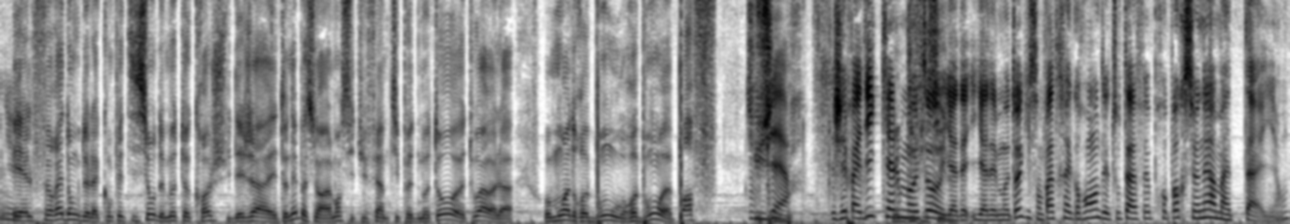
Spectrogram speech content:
Oui. et elle ferait donc de la compétition de motocross. Je suis déjà étonné parce que normalement, si tu fais un petit peu de moto, euh, toi, voilà, au moindre bond ou rebond, euh, paf Tu gères. J'ai pas dit quelle Le moto. Il y, a des, il y a des motos qui sont pas très grandes et tout à fait proportionnées à ma taille. hein.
